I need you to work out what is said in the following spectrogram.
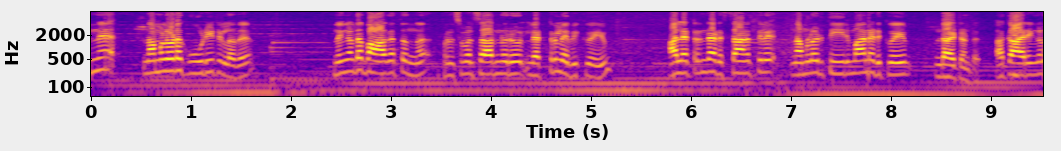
ഇന്ന് നമ്മളിവിടെ കൂടിയിട്ടുള്ളത് നിങ്ങളുടെ ഭാഗത്തുനിന്ന് പ്രിൻസിപ്പൽ സാറിന് ഒരു ലെറ്റർ ലഭിക്കുകയും ആ ലെറ്ററിന്റെ അടിസ്ഥാനത്തിൽ നമ്മളൊരു തീരുമാനം എടുക്കുകയും ഉണ്ടായിട്ടുണ്ട്. ആ കാര്യങ്ങൾ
